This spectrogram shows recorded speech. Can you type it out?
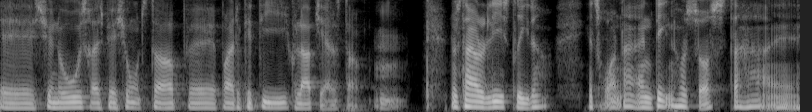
øh, cyanose, respirationsstop, øh, bradykardi, kollaps, hjertestop. Mm. Nu snakker du lige strider. Jeg tror, der er en del hos os, der har øh,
